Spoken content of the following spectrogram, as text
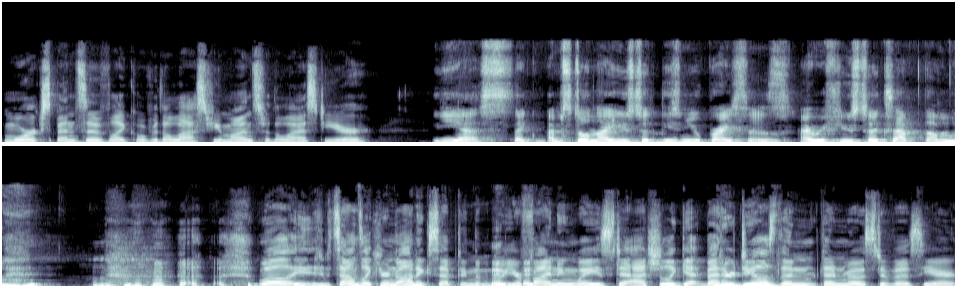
more expensive, like over the last few months or the last year? Yes. Like I'm still not used to these new prices. I refuse to accept them. Well, it, it sounds like you're not accepting them though. You're finding ways to actually get better deals than than most of us here.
